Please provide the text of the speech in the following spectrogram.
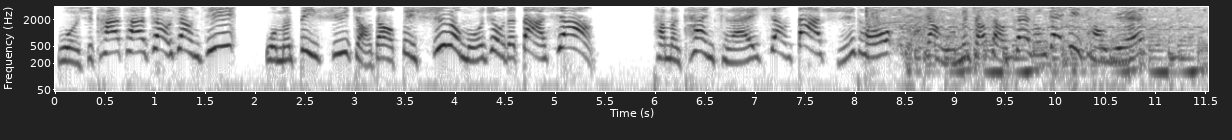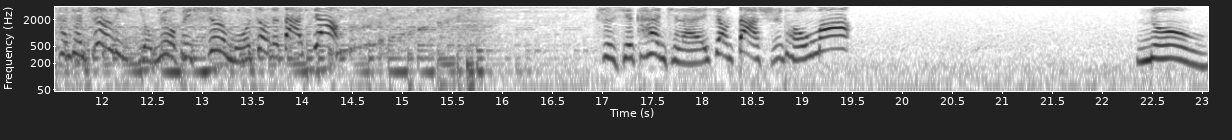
我是咔嚓照相机。我们必须找到被施了魔咒的大象，它们看起来像大石头。让我们找找塞伦盖蒂草原，看看这里有没有被施了魔咒的大象。这些看起来像大石头吗？No，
